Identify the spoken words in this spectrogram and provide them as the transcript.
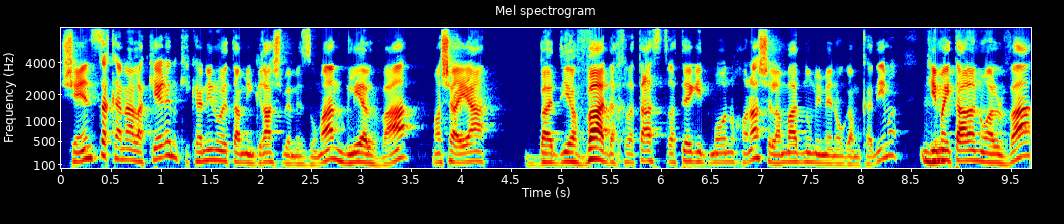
שאין סכנה לקרן, כי קנינו את המגרש במזומן, בלי הלוואה, מה שהיה בדיעבד החלטה אסטרטגית מאוד נכונה, שלמדנו ממנו גם קדימה, כי אם. הייתה לנו הלוואה,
